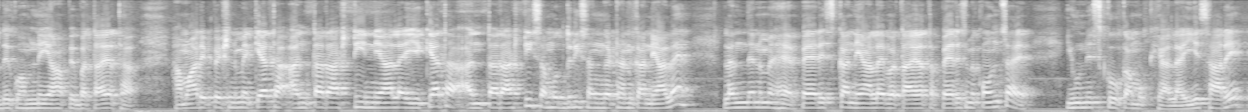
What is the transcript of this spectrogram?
तो देखो, हमने यहाँ पे बताया था, हमारे प्रश्न में क्या था? अंतर्राष्ट्रीय न्यायालय, ये क्या था? अंतर्राष्ट्रीय समुद्री संगठन का न्यायालय लंदन में है। पेरिस का न्यायालय बताया था। पेरिस में कौन सा है? यूनेस्को का मुख्यालय। ये सारे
